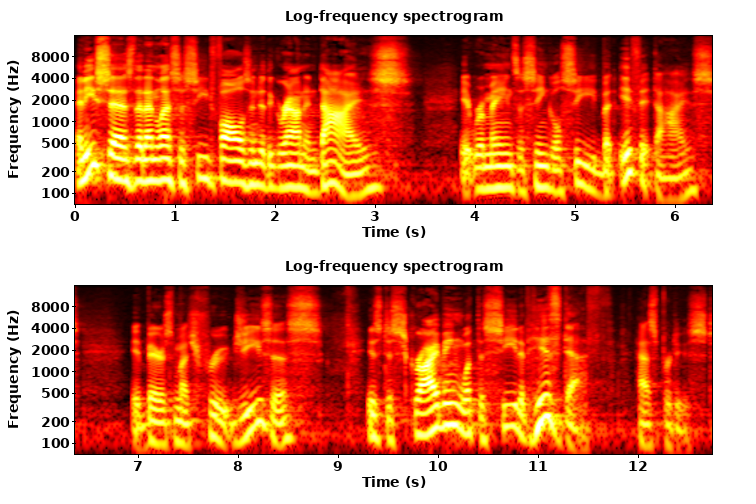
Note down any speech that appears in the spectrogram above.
And he says that unless a seed falls into the ground and dies, it remains a single seed. But if it dies, it bears much fruit. Jesus is describing what the seed of his death has produced.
